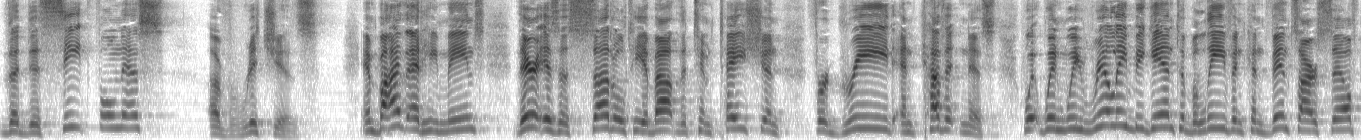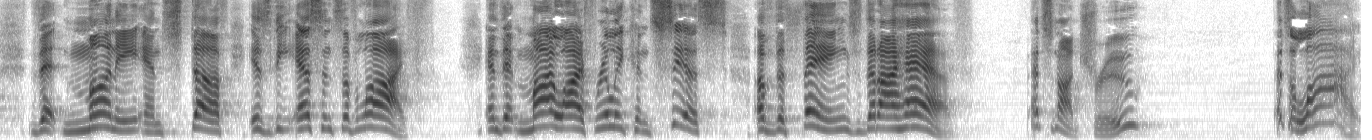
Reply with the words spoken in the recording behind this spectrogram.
the deceitfulness of riches. And by that he means there is a subtlety about the temptation for greed and covetousness. When we really begin to believe and convince ourselves that money and stuff is the essence of life, and that my life really consists of the things that I have. That's not true. That's a lie.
